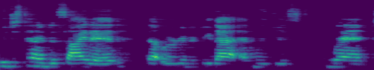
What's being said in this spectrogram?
we just kind of decided that we were gonna do that and we just went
